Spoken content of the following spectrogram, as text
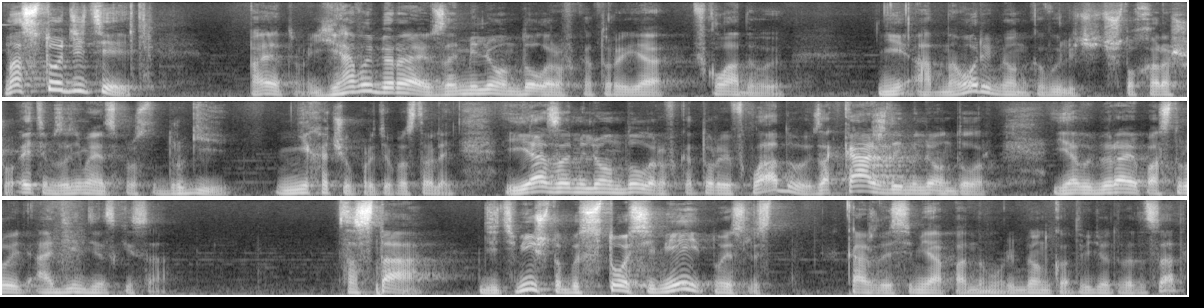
на 100 детей. Поэтому я выбираю за миллион долларов, которые я вкладываю, не одного ребенка вылечить, что хорошо, этим занимаются просто другие, не хочу противопоставлять. Я за миллион долларов, которые вкладываю, за каждый миллион долларов, я выбираю построить один детский сад. Со 100 детьми, чтобы 100 семей, ну если каждая семья по одному ребенку отведет в этот сад,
